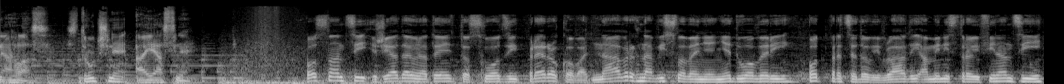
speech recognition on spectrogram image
na hlas. Stručne a jasne. Poslanci žiadajú na tejto schôdzi prerokovať návrh na vyslovenie nedôvery podpredsedovi vlády a ministrovi financií e,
